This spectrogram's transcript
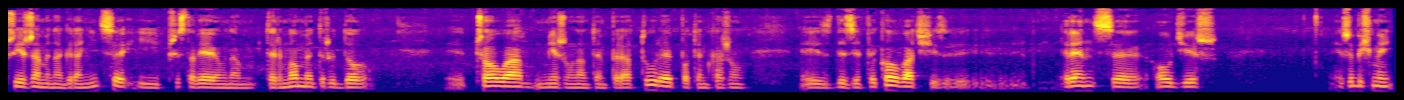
przyjeżdżamy na granicę i przystawiają nam termometr do czoła, mierzą nam temperaturę, potem każą zdezynfekować ręce, odzież, żebyśmy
